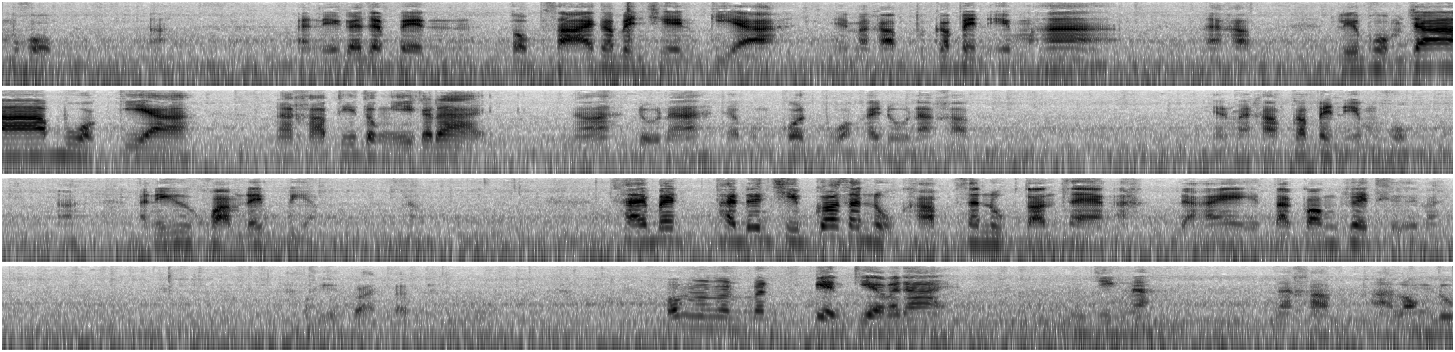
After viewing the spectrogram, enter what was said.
M6 นะอันนี้ก็จะเป็นตบซ้ายก็เป็นเชนเกียร์เห็นไหมครับ ก็เป็น M5 นะครับ หรือผมจะบวกเกียร์นะครับ ที่ตรงนี้ก็ได้นะดูนะ เดี๋ยวผมกดบวกให้ดูนะครับ เห็นไหมครับ ก็เป็น M6 อะอันนี้คือความได้เปรียบนะใช้เป็น paddle shift ก็สนุกครับ สนุกตอนแซงอะเดี๋ยวให้ตากล้องช่วยถือหนะถือก่อนแบบนึงเพราะมันมันมันเปลี่ยนเกียร์ไม่ได้ จริงๆนะนะครับอะลองดู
